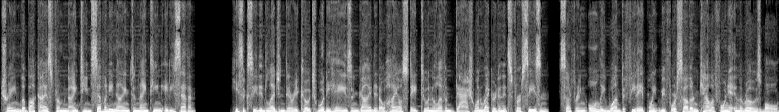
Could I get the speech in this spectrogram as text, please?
trained the Buckeyes from 1979 to 1987. He succeeded legendary coach Woody Hayes and guided Ohio State to an 11-1 record in its first season, suffering only one defeat a point before Southern California in the Rose Bowl.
